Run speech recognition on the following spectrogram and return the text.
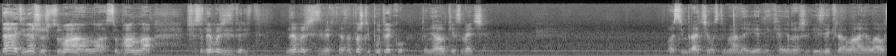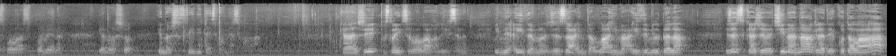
Daje ti nešto što, subhanallah, subhanallah, što se ne može izbjeriti. Ne možeš izmjeriti. Ja sam prošli put rekao, Dunjaluk je smeće osim braća muslimana i vjernika, jedno što izikra Allah i Allah spomena, jedno što, jedno što slijedi taj spomen smala. Kaže, poslanik sallallahu alaihi sallam, inne aidham al jaza inda Allahi ma aidham il bela. I znači kaže, većina nagrade kod Allaha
